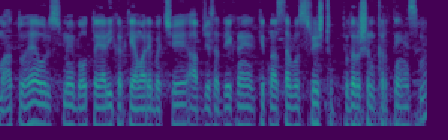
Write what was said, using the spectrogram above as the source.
महत्व है और इसमें बहुत तैयारी करके हमारे बच्चे आप जैसा देख रहे हैं कितना सर्वश्रेष्ठ प्रदर्शन करते हैं इसमें।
